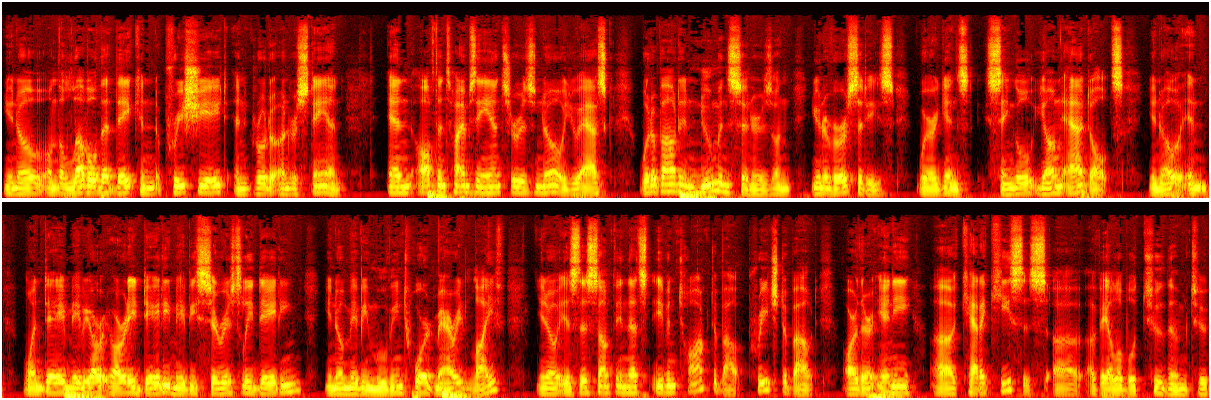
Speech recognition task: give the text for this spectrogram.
You know, on the level that they can appreciate and grow to understand. And oftentimes the answer is no. You ask, what about in Newman centers on universities, where again, single young adults, you know, in one day maybe already dating, maybe seriously dating, you know, maybe moving toward married life. You know, is this something that's even talked about, preached about? Are there any uh, catechesis uh, available to them to,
